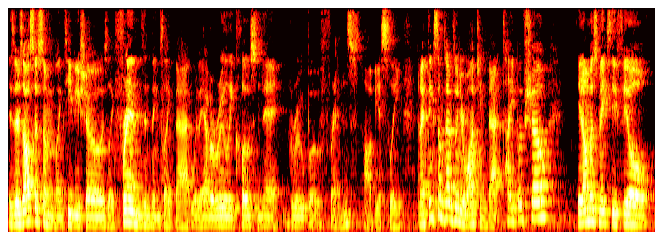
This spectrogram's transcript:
is there's also some like TV shows like Friends and things like that where they have a really close knit group of friends, obviously. And I think sometimes when you're watching that type of show, it almost makes you feel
